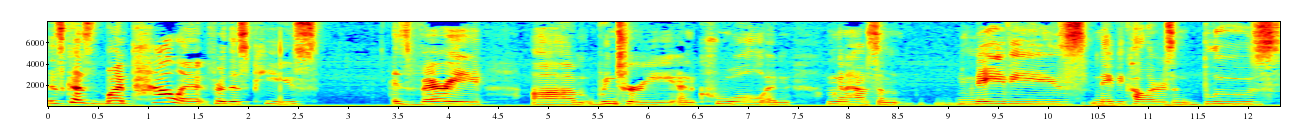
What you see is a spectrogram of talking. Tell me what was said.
is because my palette for this piece is very um, wintry and cool, and I'm gonna have some navies, navy colors, and blues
